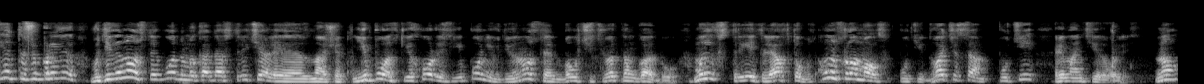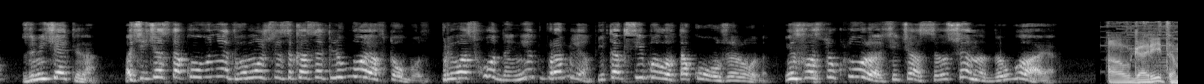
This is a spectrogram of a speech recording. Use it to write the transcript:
это же в 90-е годы мы когда встречали, значит, японский хор из Японии в 90-е, это был в четвертом году. Мы их встретили, автобус, он сломался в пути, два часа пути ремонтировались. Ну, замечательно. А сейчас такого нет, вы можете заказать любой автобус. Превосходный, нет проблем. И такси было такого же рода. Инфраструктура сейчас совершенно другая. Алгоритм.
